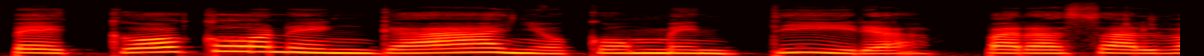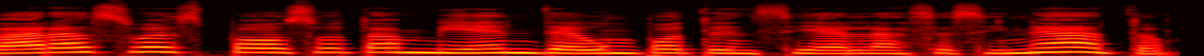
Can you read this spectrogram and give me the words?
pecó con engaño, con mentira, para salvar a su esposo también de un potencial asesinato.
